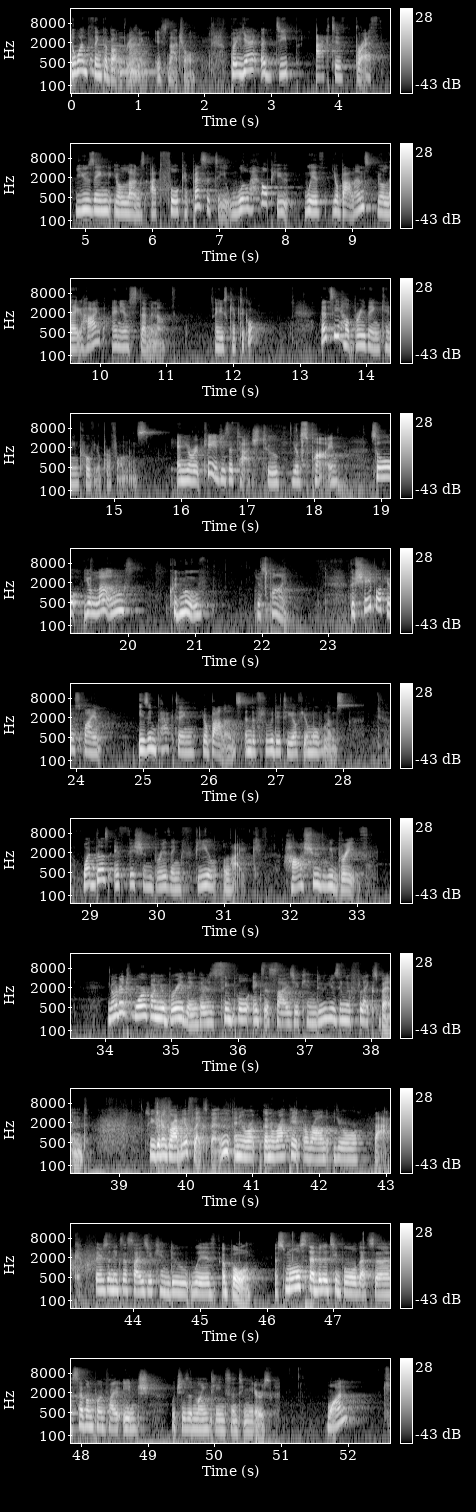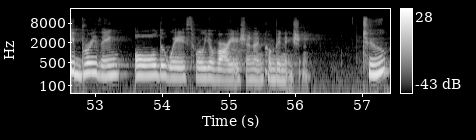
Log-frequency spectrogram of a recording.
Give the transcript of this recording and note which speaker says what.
Speaker 1: No one think about breathing, it's natural. But yet a deep active breath using your lungs at full capacity will help you with your balance, your leg height and your stamina. Are you skeptical? Let's see how breathing can improve your performance. And your rib cage is attached to your spine. So your lungs could move your spine. The shape of your spine is impacting your balance and the fluidity of your movements. What does efficient breathing feel like? How should we breathe? In order to work on your breathing, there's a simple exercise you can do using a flex band. So you're gonna grab your flex band and you're gonna wrap it around your back. There's an exercise you can do with a ball, a small stability ball that's a 7.5 inch, which is a 19 centimeters. One, keep breathing all the way through your variation and combination. Two,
